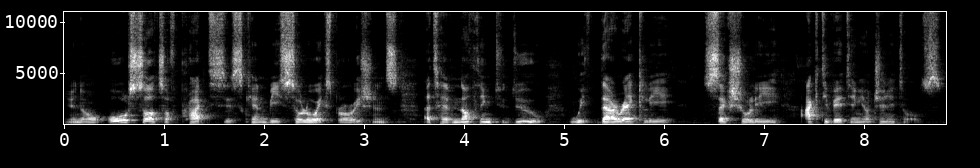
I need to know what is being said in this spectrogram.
You know, all sorts of practices can be solo explorations that have nothing to do with directly sexually activating your genitals.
